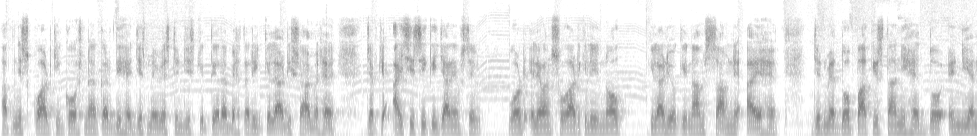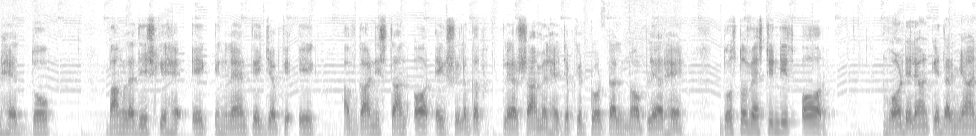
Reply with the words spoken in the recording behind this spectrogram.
اپنی اسکواڈ کی گھوشنا کر دی ہے، جس میں ویسٹ انڈیز کے تیرہ بہترین کھلاڑی شامل ہے جبکہ آئی سی سی کی جانب سے ورلڈ الیون اسکواڈ کے لیے نو کھلاڑیوں کے نام سامنے آئے ہیں، جن میں دو پاکستانی ہے دو انڈین ہے دو بنگلہ دیش کے ہے ایک انگلینڈ کے، جبکہ ایک افغانستان اور ایک سری لنکا پلیئر شامل ہے، جبکہ ٹوٹل نو پلیئر ہے دوستو ویسٹ انڈیز اور ورلڈ الیون کے درمیان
